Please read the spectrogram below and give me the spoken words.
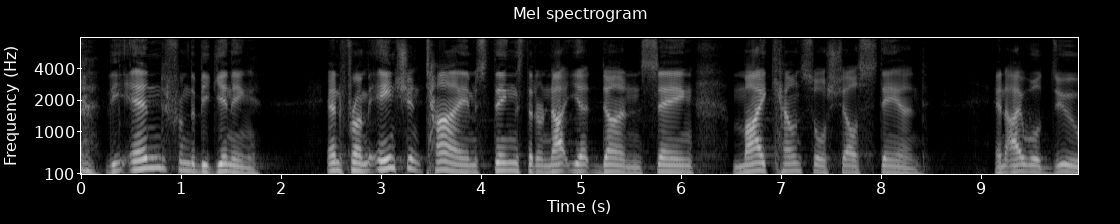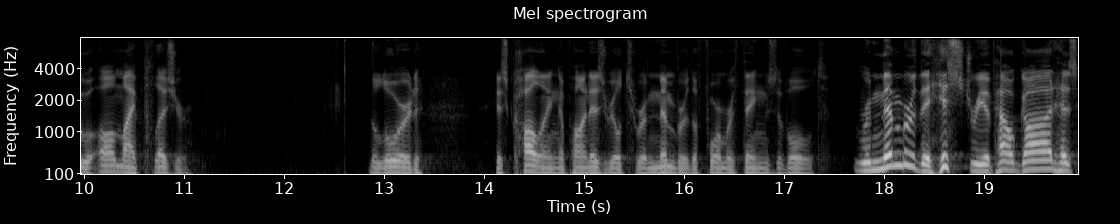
the end from the beginning and from ancient times things that are not yet done, saying, My counsel shall stand, and I will do all my pleasure. The Lord is calling upon Israel to remember the former things of old. Remember the history of how God has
